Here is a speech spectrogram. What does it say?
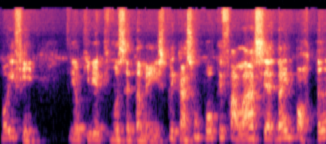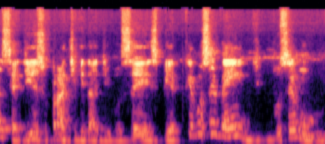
Bom, enfim, eu queria que você também explicasse um pouco e falasse da importância disso para a atividade de vocês, Pietro, porque você vem, você é um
